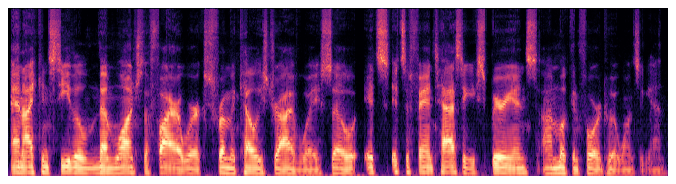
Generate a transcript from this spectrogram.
and I can see the, them launch the fireworks from the Kelly's driveway. So it's it's a fantastic experience. I'm looking forward to it once again.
